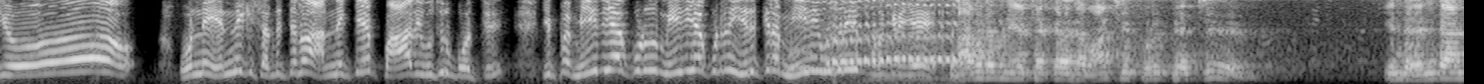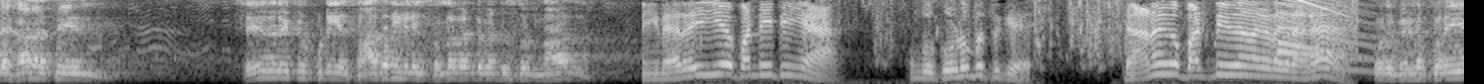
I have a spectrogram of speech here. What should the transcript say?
ஐயோ உன்னை என்னைக்கு சந்திச்சனோ அன்னைக்கே பாதி உசுறு போச்சு. இப்ப மீதியா குடு மீதியா குடுன்னு இருக்கிற மீதி உசுரையும் கொடுக்குறியே திராவிட முன்னேற்ற கழகம் ஆட்சி பொறுப்பேற்று இந்த இரண்டாண்டு காலத்தில் செய்திருக்கக்கூடிய சாதனைகளை சொல்ல வேண்டும் என்று சொன்னால் நீங்க நிறைய பண்ணிட்டீங்க. உங்க குடும்பத்துக்கு. ஜனங்க பட்டினி தானே கிடக்குறாங்க? ஒரு மிகப்பெரிய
